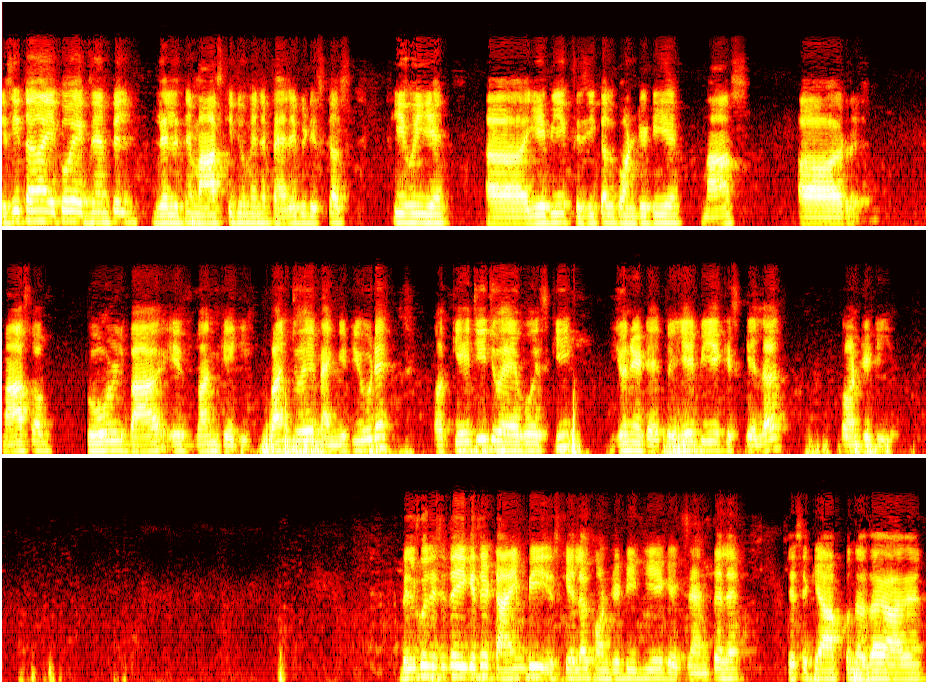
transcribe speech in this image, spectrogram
इसी तरह एक और एग्जांपल ले लेते हैं मास की जो मैंने पहले भी डिस्कस की हुई है। आ, ये भी एक फ़िज़िकल क्वांटिटी है मास और mass of gold bar is one K G one जो है मैग्नीट्यूड है और के जी जो है वो इसकी यूनिट है। तो ये भी एक स्केलर क्वांटिटी है। बिल्कुल इसी तरीके से टाइम भी स्केलर क्वांटिटी की एक एग्जांपल है। जैसे कि आपको नज़र आ रहा है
